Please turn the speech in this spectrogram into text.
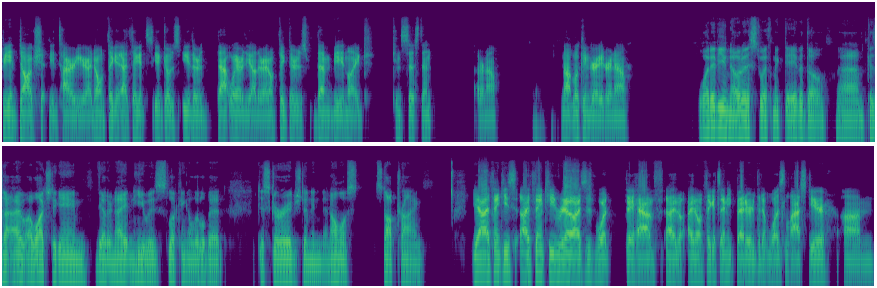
being dog shit the entire year. I don't think it, I think it's it goes either that way or the other. I don't think there's them being like consistent. I don't know. Not looking great right now. What have you noticed with McDavid though? Um, because I, I watched a game the other night and he was looking a little bit discouraged and and almost stopped trying. Yeah, I think he's. I think he realizes what they have. I don't. I don't think it's any better than it was last year. Um,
